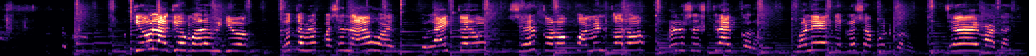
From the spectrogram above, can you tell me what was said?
કેવો લાગ્યો અમારો વિડિયો? જો તમને પસંદ આવ્યો હોય, તો લાઈક કરો શેર કરો કોમેન્ટ કરો, અને સબસ્ક્રાઇબ કરો. બને તેટલો સપોર્ટ કરો. જય માતાજી.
